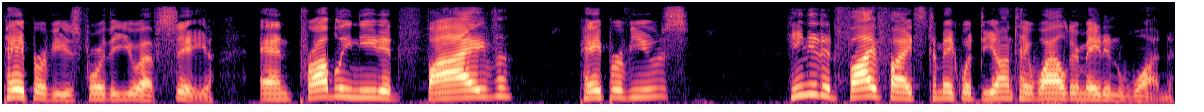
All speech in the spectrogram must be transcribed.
pay per views for the UFC and probably needed five pay per views. He needed five fights to make what Deontay Wilder made in one.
